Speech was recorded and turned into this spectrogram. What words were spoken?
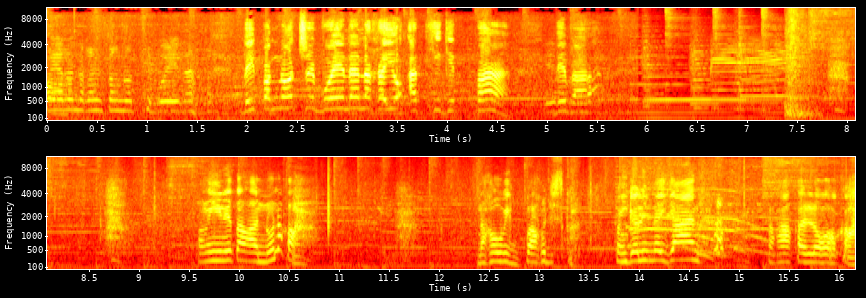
Meron na kami pang Noche Buena. May pang Noche Buena na kayo at higit pa. Di ba? Ang init ang ano, naka... Nakawig pa ako, Diyos ko. Tanggalin na yan. Nakakaloka.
